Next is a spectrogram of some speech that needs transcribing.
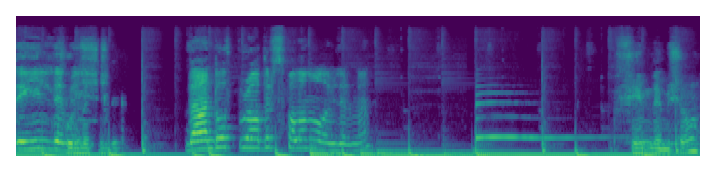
Değil Full demiş. Metal'de. Band of Brothers falan olabilir mi? Film demiş ama.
